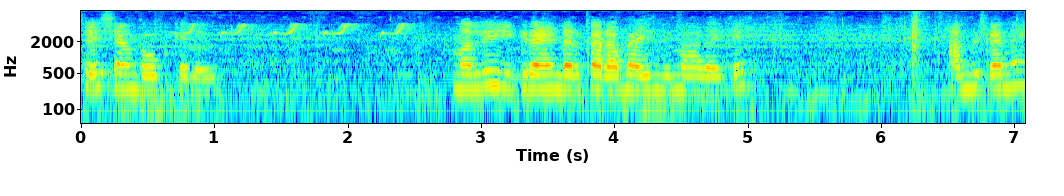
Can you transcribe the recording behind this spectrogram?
చేసేంత ఓపిక లేదు. మళ్ళీ గ్రైండర్ ఖరాబ్ అయింది మాదైతే. అందుకనే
